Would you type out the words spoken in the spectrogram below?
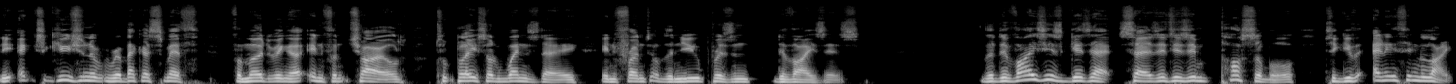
The execution of Rebecca Smith for murdering her infant child took place on Wednesday in front of the new prison Devizes. The Devizes Gazette says it is impossible to give anything like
